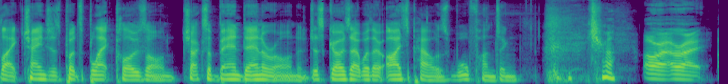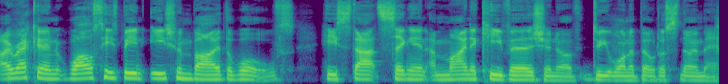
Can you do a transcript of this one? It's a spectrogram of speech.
Like changes, puts black clothes on, chucks a bandana on, and just goes out with her ice powers, wolf hunting. All right, all right. I reckon whilst he's being eaten by the wolves, he starts singing a minor key version of "Do You Want to Build a Snowman?"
